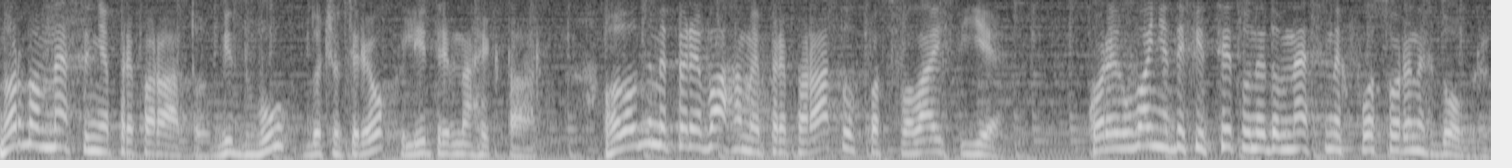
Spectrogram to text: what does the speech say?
Норма внесення препарату від 2 до 4 літрів на гектар. Головними перевагами препарату Фосфолайф є коригування дефіциту недовнесених фосфорних добрив,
